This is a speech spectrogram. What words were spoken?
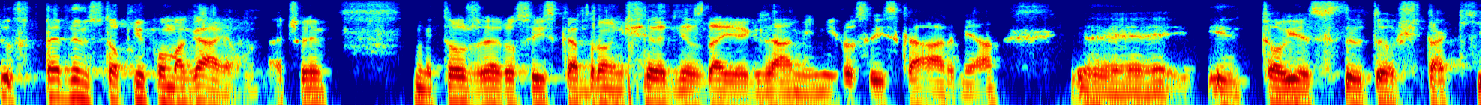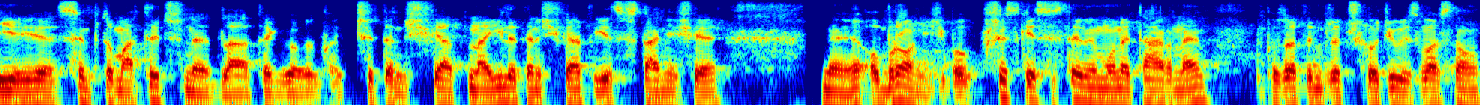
w pewnym stopniu pomagają. Znaczy to, że rosyjska broń średnio zdaje egzamin i rosyjska armia, to jest dość takie symptomatyczne dla tego, czy ten świat, na ile ten świat jest w stanie się E, obronić, bo wszystkie systemy monetarne, poza tym, że przychodziły z własną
